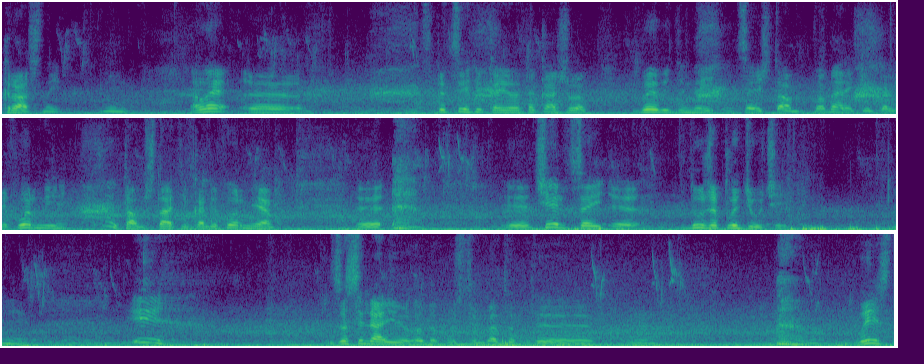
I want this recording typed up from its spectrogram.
красний. Але е, специфіка його така, що виведений цей штам в Америці, в Каліфорнії, ну там в штаті Каліфорнія. Е, червь цей дуже плодючий. І заселяю його, допустимо, в этот, е, лист.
